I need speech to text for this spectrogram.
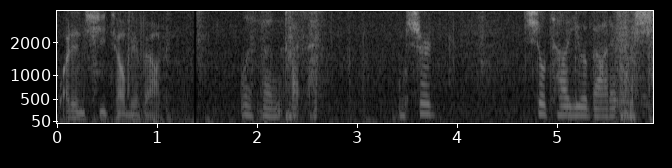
Why didn't she tell me about it? Listen, I, I'm sure she'll tell you about it when she.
